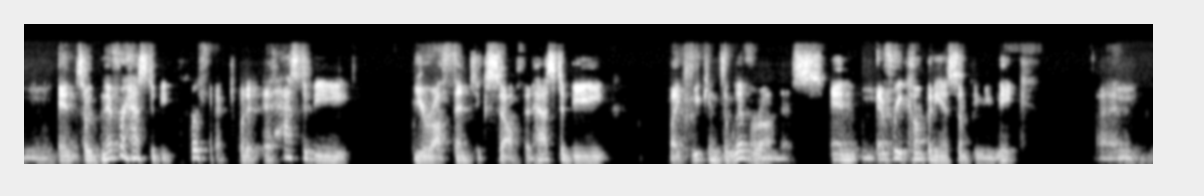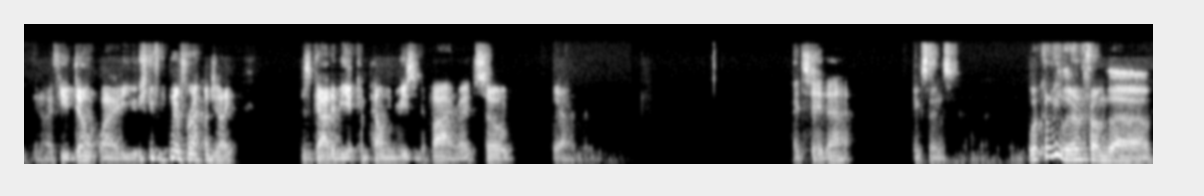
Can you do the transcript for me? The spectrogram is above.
Mm. And so it never has to be perfect, but it, it has to be your authentic self. It has to be like we can deliver on this. And mm. every company has something unique. And you know, if you don't, why are you even around? You're like, there's got to be a compelling reason to buy, right? So yeah, I'd say that makes sense. What can we learn from the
